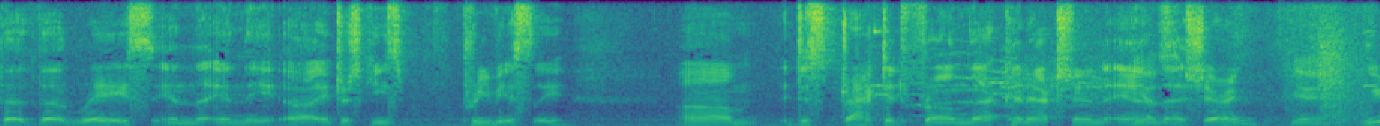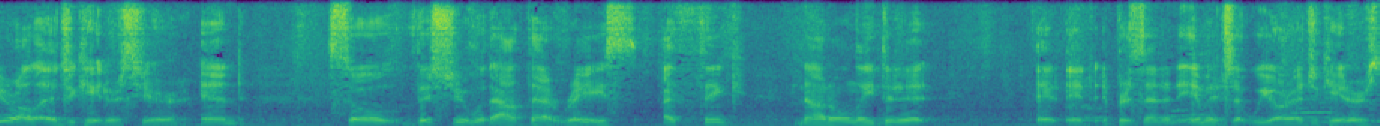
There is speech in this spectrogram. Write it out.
the the race in the in the uh, interskis previously. Um, distracted from that connection and Yes. the sharing, Yeah. we are all educators here, and so this year, without that race, I think not only did it it, it, it present an image that we are educators,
